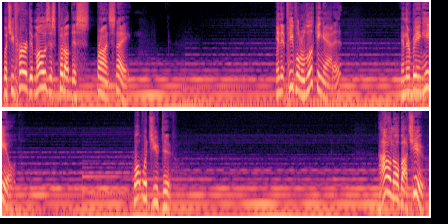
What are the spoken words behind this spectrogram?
But you've heard that Moses put up this bronze snake. And that people are looking at it and they're being healed. What would you do? I don't know about you.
